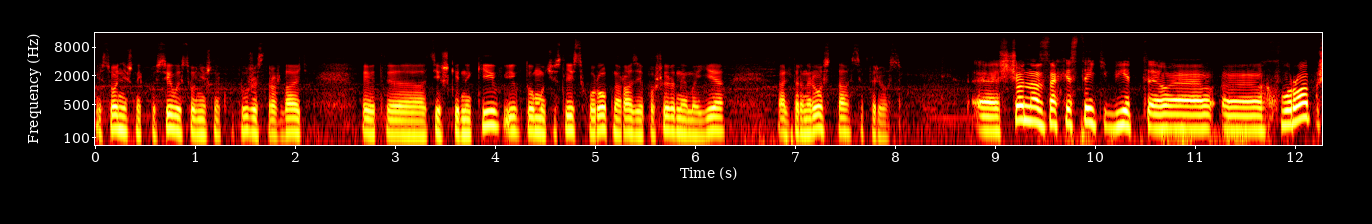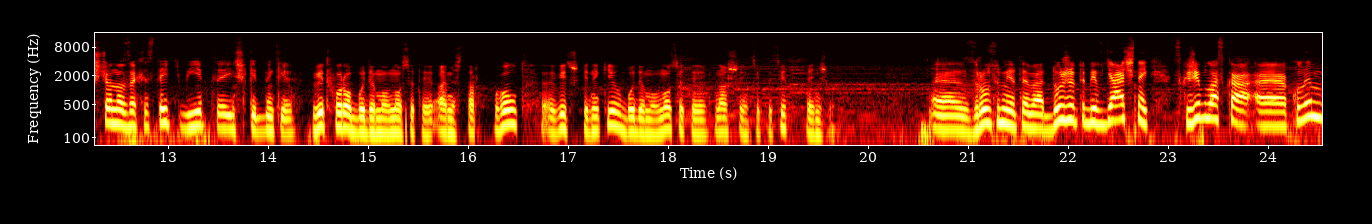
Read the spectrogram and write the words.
І соняшник, посіли соняшнику дуже страждають від е, цих шкідників, і в тому числі з хвороб наразі поширеними є альтернеріоз та септеріоз. Що нас захистить від хвороб, що нас захистить від шкідників? Від хвороб будемо вносити Amistar Gold, від шкідників будемо вносити наш інсектицид Angel. Е, Зрозумів тебе. Дуже тобі вдячний. Скажи, будь ласка, е, коли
